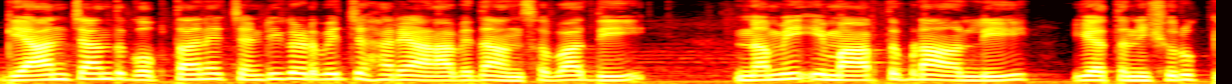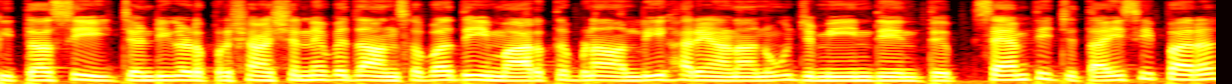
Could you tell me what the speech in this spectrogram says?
ਗਿਆਨਚੰਦ ਗੁਪਤਾ ਨੇ ਚੰਡੀਗੜ੍ਹ ਵਿੱਚ ਹਰਿਆਣਾ ਵਿਧਾਨ ਸਭਾ ਦੀ ਨਵੀਂ ਇਮਾਰਤ ਬਣਾਉਣ ਲਈ ਯਤਨ ਸ਼ੁਰੂ ਕੀਤਾ ਸੀ। ਚੰਡੀਗੜ੍ਹ ਪ੍ਰਸ਼ਾਸਨ ਨੇ ਵਿਧਾਨ ਸਭਾ ਦੀ ਇਮਾਰਤ ਬਣਾਉਣ ਲਈ ਹਰਿਆਣਾ ਨੂੰ ਜ਼ਮੀਨ ਦੇਣ ਤੇ ਸਹਿਮਤੀ ਜਤਾਈ ਸੀ, ਪਰ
